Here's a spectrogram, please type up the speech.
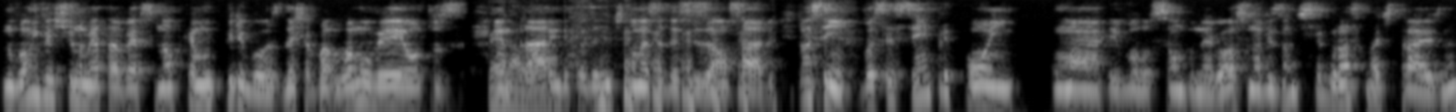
Não vamos investir no metaverso não, porque é muito perigoso. Deixa, vamos ver outros Pera entrarem, lá. depois a gente toma essa decisão, sabe? Então, assim, você sempre põe uma evolução do negócio na visão de segurança lá de trás, né?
